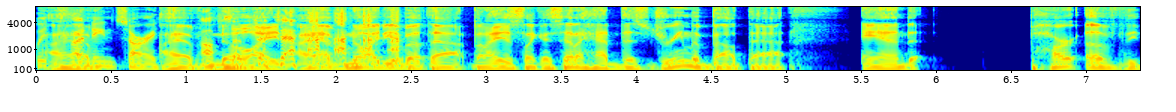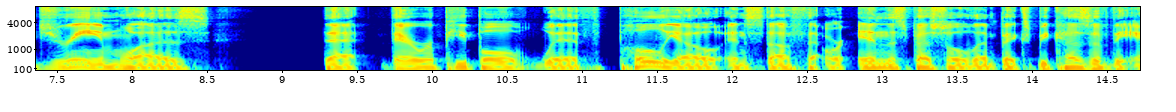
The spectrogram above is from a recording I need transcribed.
quit I have- funding? Sorry, I have Off no subject. idea. I have no idea about that, but I just like I said, I had this dream about that, and part of the dream was that there were people with polio and stuff that were in the Special Olympics because of the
